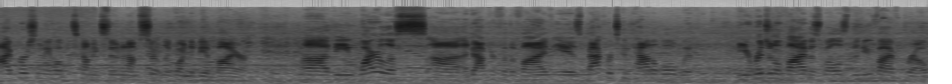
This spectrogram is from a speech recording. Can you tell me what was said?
I personally hope it's coming soon and I'm certainly going to be a buyer. Uh, the wireless uh, adapter for the Vive is backwards compatible with the original Vive as well as the new Vive Pro.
